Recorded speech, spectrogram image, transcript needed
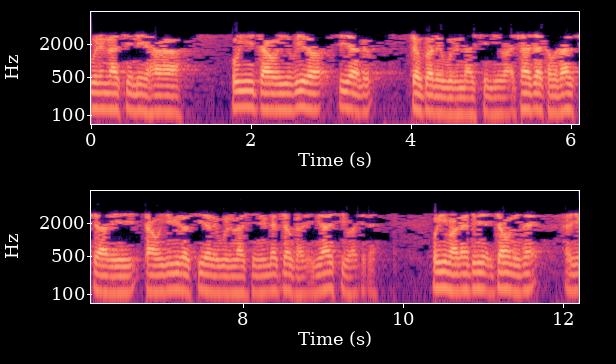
ဝေဒနာရှင်တွေဟာဘုန်းကြီးတာဝန်ယူပြီးတော့ရှိရလို့ကြောက်သွားတဲ့ဝေဒနာရှင်တွေပါအခြားခြားကမ္ဘာဆရာတွေတာဝန်ယူပြီးတော့ရှိရတဲ့ဝေဒနာရှင်တွေလည်းကြောက်တာအများကြီးရှိပါသေးတယ်ဘုန်းကြီးမှလည်းတပြည့်အကြောင်းတွေနဲ့ အဲဒီ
